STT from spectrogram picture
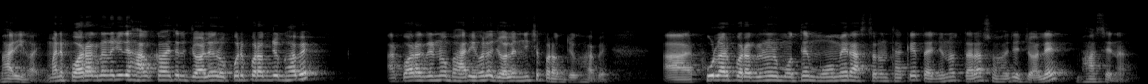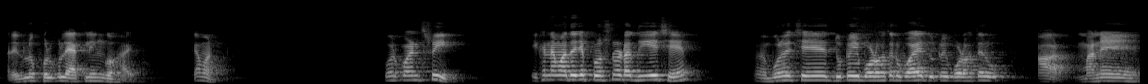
ভারী- হয়। মানে পরাগরেণু যদি হালকা হয়, তাহলে জলের ওপরে পরাগযোগ হবে, আর পরাগরেণু ভারী হলে জলের নিচে পরাগযোগ হবে। আর ফুল আর পরাগরেণুর মধ্যে মোমের আস্তরণ থাকে, তাই জন্য তারা সহজে জলে ভাসে না। আর এগুলো ফুলগুলো একলিঙ্গ হয়। কেমন? ফোর পয়েন্ট থ্রি এখানে আমাদের যে প্রশ্নটা দিয়েছে বলেছে দুটোই বড় হাতের ওয়াই দুটোই বড় হাতের আর মানে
